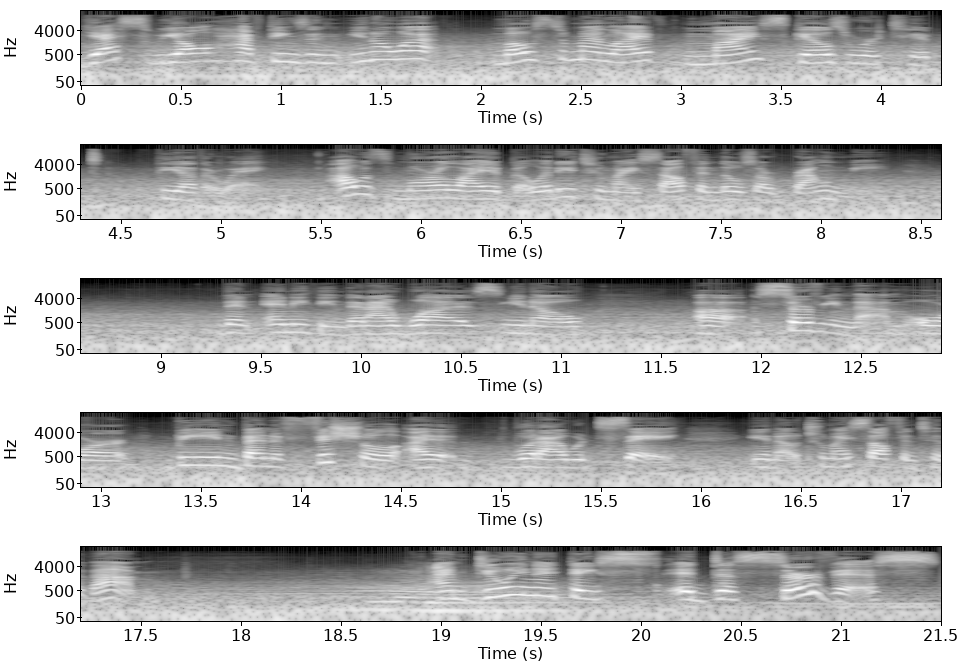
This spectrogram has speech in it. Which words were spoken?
Yes, we all have things, and you know what? Most of my life, my scales were tipped the other way. I was more a liability to myself and those around me than anything, than I was, you know, uh, serving them or being beneficial, I, what I would say, you know, to myself and to them. I'm doing a, a disservice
